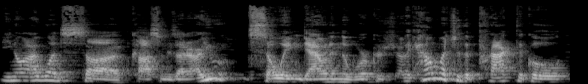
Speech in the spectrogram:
You know, I once saw a costume designer. Are you sewing down in the workers? Like, how much of the practical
